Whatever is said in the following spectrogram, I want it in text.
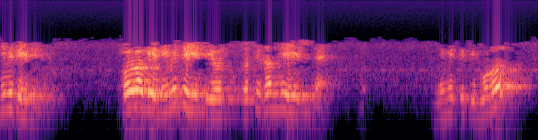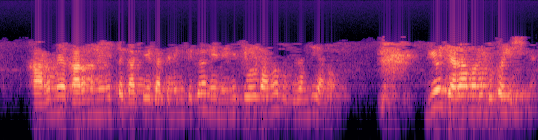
නිමිති හිතේ. ඔය වගේ නිමිති හිතියොත් ප්‍රතිසන්දිය හිස් නැහැ. නිමිති තිබුණොත් කර්මය කර්ම නිමිත්ත ගතිය ගති නිමිත්ත කියලා මේ නිමිති වලට අනුව ප්‍රතිසන්දිය යනවා. ගියෝ ජරා මරණ දුක හිස් නැහැ.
